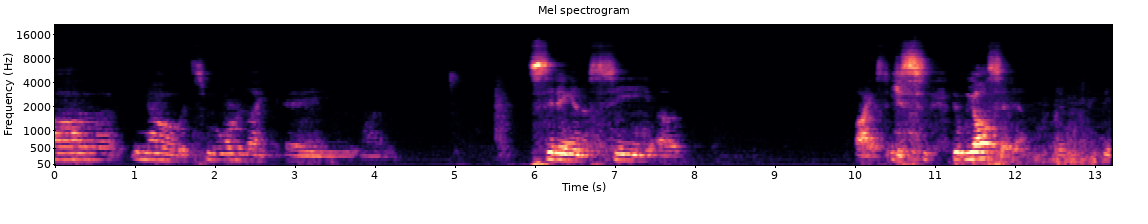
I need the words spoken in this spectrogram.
Uh, no, it's more like a um, sitting in a sea of biases that we all sit in. The-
